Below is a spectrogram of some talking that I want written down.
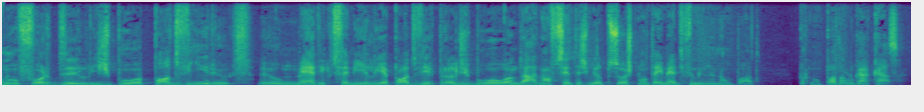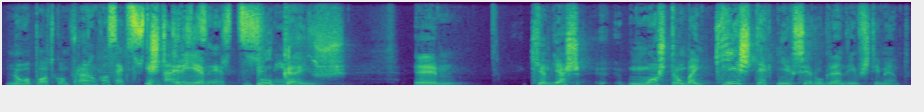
não for de Lisboa pode vir, eh, um médico de família pode vir para Lisboa, onde há 900 mil pessoas que não têm médico de família. Não pode, porque não pode alugar casa, não a pode comprar. Não consegue sustentar Isto cria estes bloqueios eh, que, aliás, mostram bem que este é que tinha que ser o grande investimento.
